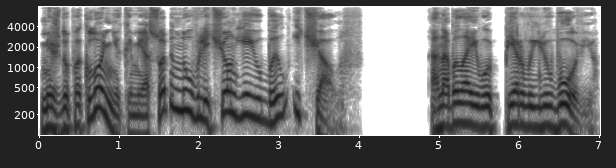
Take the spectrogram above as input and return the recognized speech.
Между поклонниками особенно увлечен ею был и Чалов. Она была его первой любовью,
